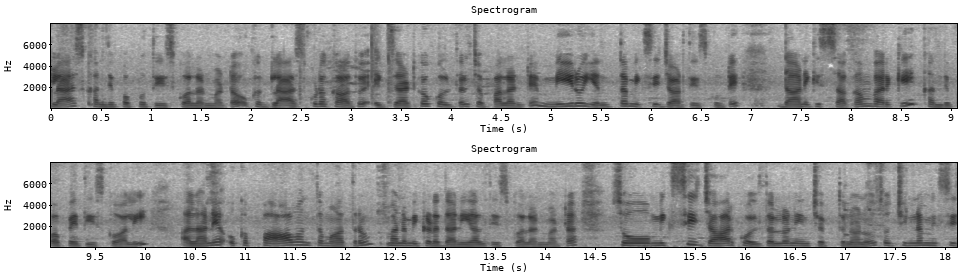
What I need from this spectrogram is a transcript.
గ్లాస్ కందిపప్పు తీసుకోవాలన్నమాట. ఒక గ్లాస్ కూడా కాదు ఎగ్జాక్ట్గా కొలతలు చెప్పాలంటే మీరు ఎంత మిక్సీ జార్ తీసుకుంటే దానికి సగం వరకు కందిపప్పే తీసుకోవాలి. అలానే ఒక పావంత మాత్రం మనం ఇక్కడ ధనియాలు తీసుకోవాలన్నమాట. సో మిక్సీ జార్ కొలతల్లో నేను చెప్తున్నాను. సో చిన్న మిక్సీ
